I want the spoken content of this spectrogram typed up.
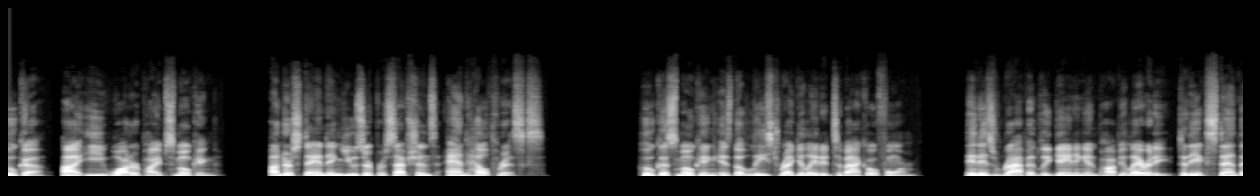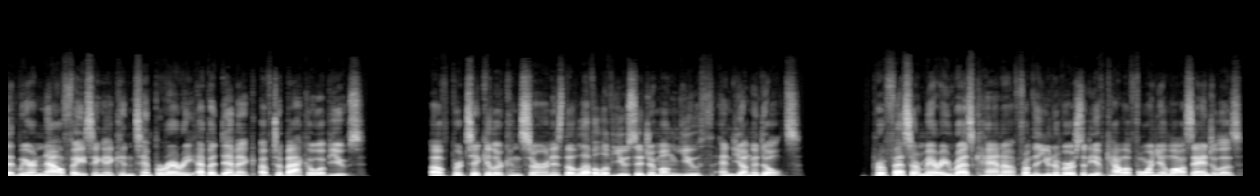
Hookah, i.e., water pipe smoking. Understanding user perceptions and health risks. Hookah smoking is the least regulated tobacco form. It is rapidly gaining in popularity to the extent that we are now facing a contemporary epidemic of tobacco abuse. Of particular concern is the level of usage among youth and young adults. Professor Mary Rezk-Hanna from the University of California, Los Angeles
